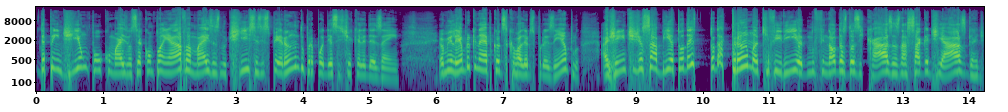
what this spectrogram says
dependia um pouco mais, você acompanhava mais as notícias esperando para poder assistir aquele desenho. Eu me lembro que na época dos Cavaleiros, por exemplo, a gente já sabia toda, toda a trama que viria no final das Doze Casas, na saga de Asgard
